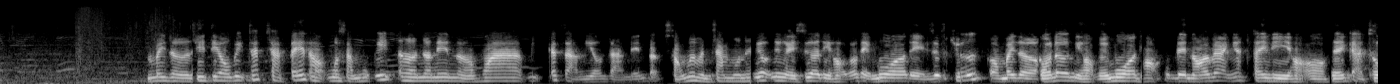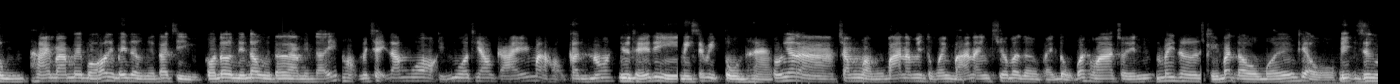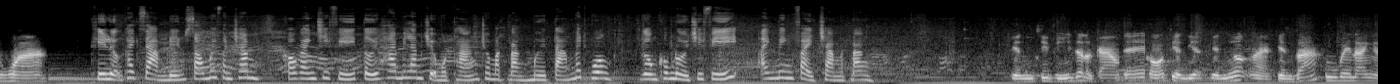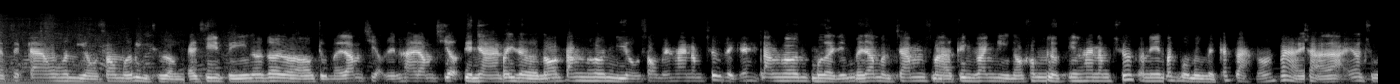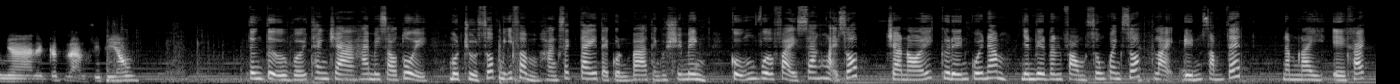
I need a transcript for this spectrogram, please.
Bây giờ chi tiêu bị thắt chặt Tết họ mua sắm cũng ít hơn cho nên là hoa bị cắt giảm nhiều, giảm đến tận 60% luôn. Ví dụ như ngày xưa thì họ có thể mua để dự trữ, còn bây giờ có đơn thì họ mới mua. Họ cũng đến nói với anh nhé, thay vì họ lấy cả thùng hai ba mươi bó thì bây giờ người ta chỉ có đơn đến đâu người ta làm đến đấy. Họ mới chạy ra mua, họ chỉ mua theo cái mà họ cần thôi. Như thế thì mình sẽ bị tồn hàng. Có nghĩa là trong vòng 3 năm liên tục anh bán anh chưa bao giờ phải đổ bất hoa cho đến bây giờ thì bắt đầu mới kiểu bị dư hoa khi lượng khách giảm đến 60%, khó gánh chi phí tới 25 triệu một tháng cho mặt bằng 18 m2, gồm không nổi chi phí, anh Minh phải trả mặt bằng. tiền chi phí rất là cao. Sẽ có tiền điện tiền nước này tiền rác. Thu bên anh là sẽ cao hơn nhiều so với bình thường. Cái chi phí nó rơi vào từ 15 triệu đến 25 triệu. Tiền nhà bây giờ nó tăng hơn nhiều so với hai năm trước dịch ấy tăng hơn 10 đến 15 phần trăm mà kinh doanh thì nó không được như hai năm trước cho nên bắt buộc mình phải cắt giảm nó. Phải trả lại cho chủ nhà để cắt giảm chi tiêu. Tương tự với Thanh Trà 26 tuổi, một chủ shop mỹ phẩm hàng sách tay tại quận 3 thành phố Hồ Chí Minh cũng vừa phải sang lại shop. Trà nói cứ đến cuối năm, nhân viên văn phòng xung quanh shop lại đến sắm Tết. Năm nay ế khách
